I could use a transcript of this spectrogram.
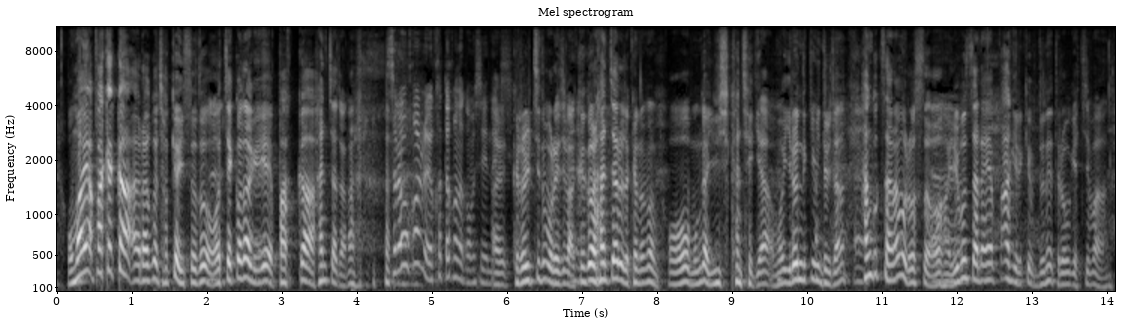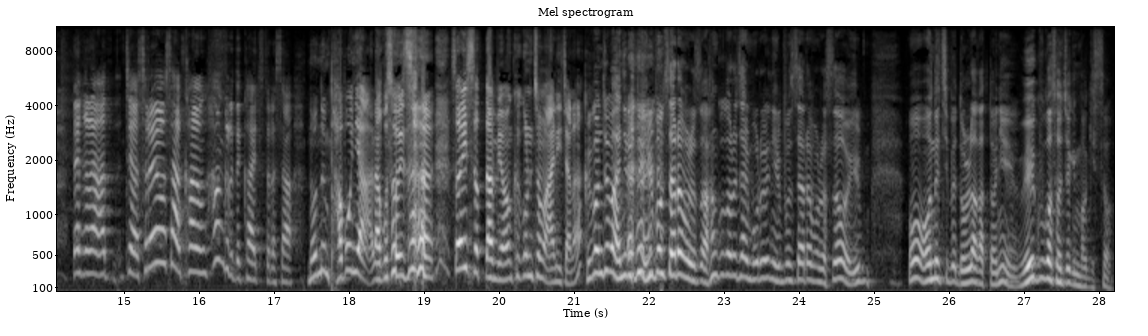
오마야 바카카라고 적혀 있어도 네. 어쨌거나 그게 네. 바카 한자잖아. 스라우카는 카타카나 가면 아, 그럴지도 모르지만 네. 그걸 한자로 적혀놓으면 어 뭔가 유식한 책이야. 뭐 이런 느낌이 들잖아. 한국 사람으로서 일본 사람에 빡 이렇게 눈에 들어오겠지만. 그러니까 제가 스라우사 한글로 가있더라 너는 바보냐라고 써 있었다면 그건 좀 아니잖아. 그건 좀 아니라도 일본 사람으로서 한국어를 잘 모르는 일본 사람으로서 일, 어 어느 집에 놀러 갔더니 외국어 서적이 막 있어.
